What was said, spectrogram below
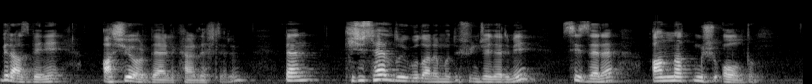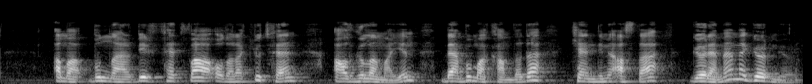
biraz beni aşıyor değerli kardeşlerim. Ben kişisel duygularımı, düşüncelerimi sizlere anlatmış oldum. Ama bunlar bir fetva olarak lütfen algılamayın. Ben bu makamda da kendimi asla göremem ve görmüyorum.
